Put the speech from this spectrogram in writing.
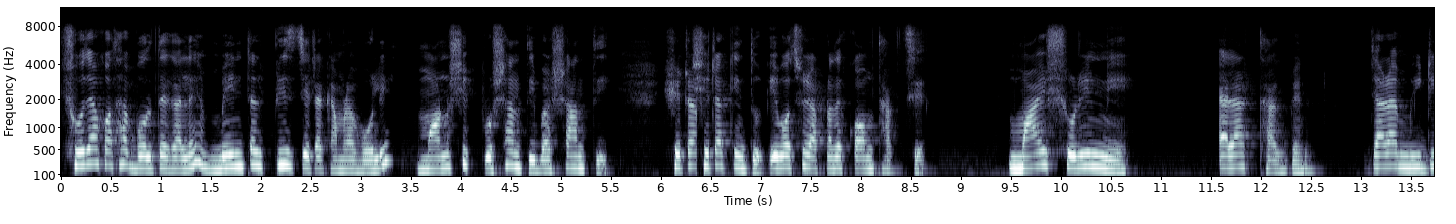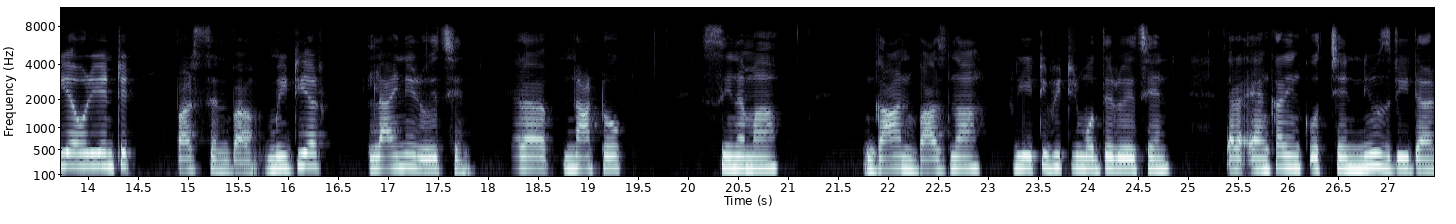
সোজা কথা বলতে গেলে মেন্টাল পিস যেটাকে আমরা বলি, মানসিক প্রশান্তি বা শান্তি, সেটা সেটা কিন্তু এবছরে আপনাদের কম থাকছে। মায়ের শরীর নিয়ে অ্যালার্ট থাকবেন। যারা মিডিয়া ওরিয়েন্টেড পারসন বা মিডিয়ার লাইনে রয়েছেন, যারা নাটক সিনেমা গান, বাজনা ক্রিয়েটিভিটির মধ্যে রয়েছেন, যারা অ্যাঙ্কারিং করছেন নিউজ রিডার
